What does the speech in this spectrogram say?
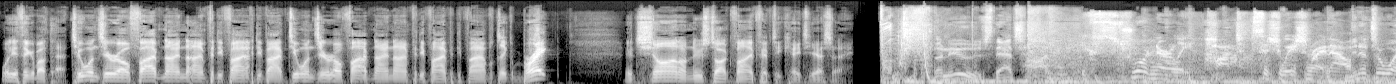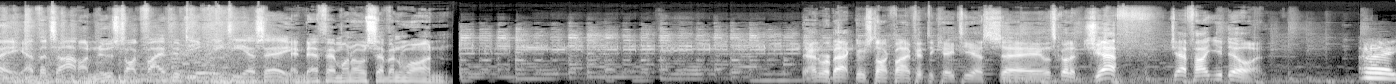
What do you think about that? 210 599 5555. 210 599 5555. We'll take a break. It's Sean on News Talk 550 KTSA. The news that's hot. Extraordinarily hot situation right now. Minutes away at the top on News Talk 550 KTSA and FM 1071. And we're back, News Talk 550 KTSA. Let's go to Jeff. Jeff, how you doing? Hey,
